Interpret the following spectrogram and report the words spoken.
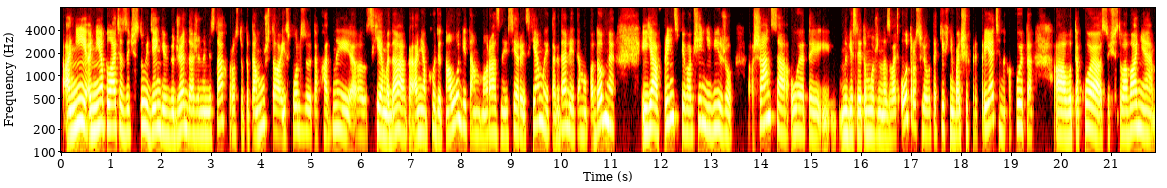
они не платят зачастую деньги в бюджет даже на местах, просто потому что используют обходные э, схемы, да, они обходят налоги, там разные серые схемы и так далее и тому подобное. И я, в принципе, вообще не вижу шанса у этой, ну, если это можно назвать отраслью, у таких небольших предприятий на какое-то а, вот такое существование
